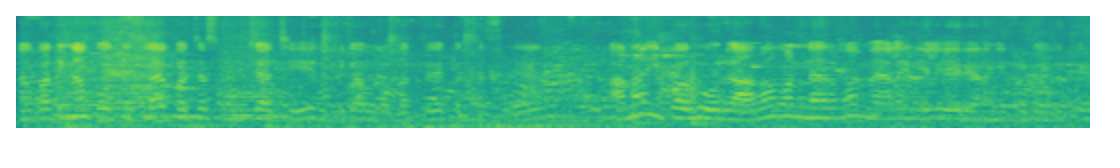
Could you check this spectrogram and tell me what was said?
நாங்கள் பார்த்தீங்கன்னா போத்தீஸில் பர்ச்சேஸ் முடிச்சாச்சு. ரித்திகாவோட பர்த்டே பர்ச்சேஸு ஆனால் இப்போ ஒரு அரை மணி நேரமாக மேலே கீழே ஏறி இறங்கிட்டு இருக்கோம் இதுக்கு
